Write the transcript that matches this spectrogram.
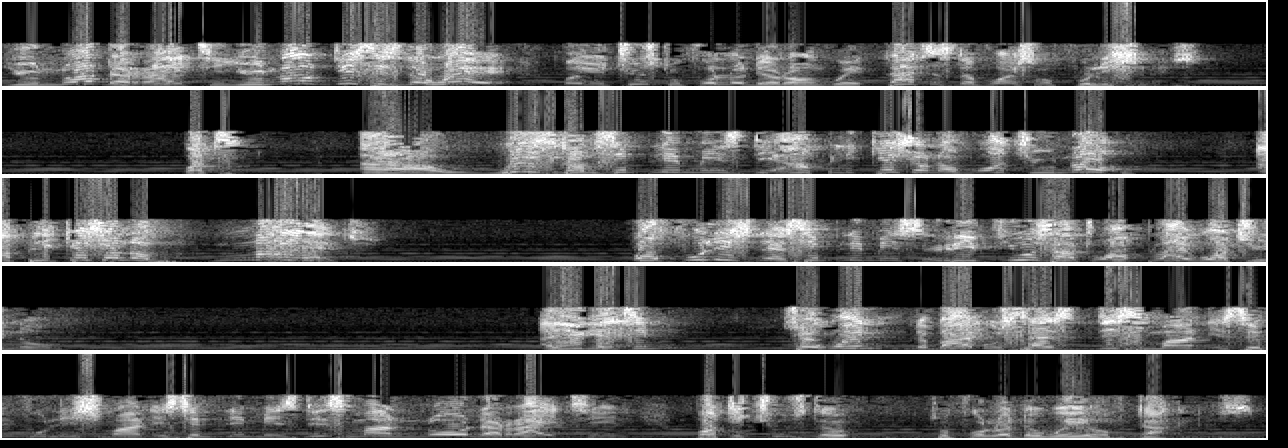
You know the right thing. You know this is the way, but you choose to follow the wrong way. That is the voice of foolishness. But uh, wisdom simply means the application of what you know, application of knowledge. But foolishness simply means refusal to apply what you know. Are you getting me? So when the Bible says this man is a foolish man, it simply means this man know the right thing, but he chooses to, to follow the way of darkness.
